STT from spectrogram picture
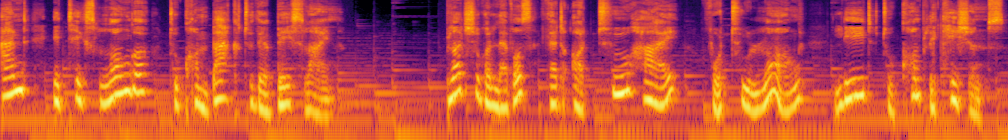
and it takes longer to come back to their baseline. Blood sugar levels that are too high for too long lead to complications.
